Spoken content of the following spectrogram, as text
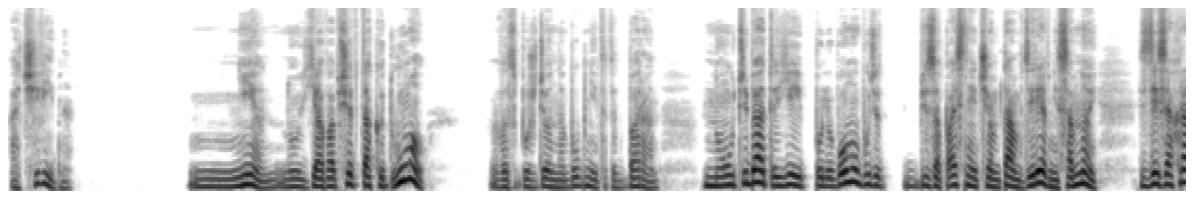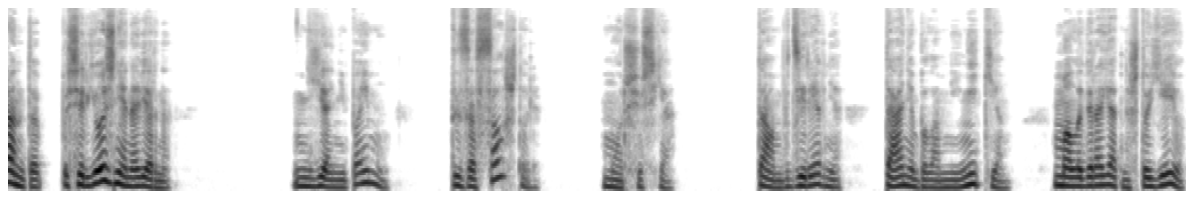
очевидно. — Не, ну я вообще-то так и думал, Возбужденно бубнит этот баран. «Но у тебя-то ей по-любому будет безопаснее, чем там, в деревне, со мной. Здесь охрана-то посерьезнее, наверное». «Я не пойму. Ты зассал, что ли?» Морщусь я. «Там, в деревне, Таня была мне никем. Маловероятно, что ею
